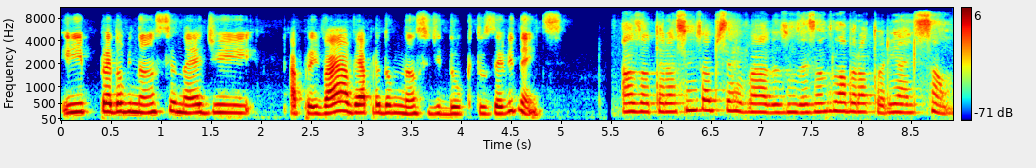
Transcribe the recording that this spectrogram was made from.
e predominância né, de. Vai haver a predominância de ductos evidentes. As alterações observadas nos exames laboratoriais são:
